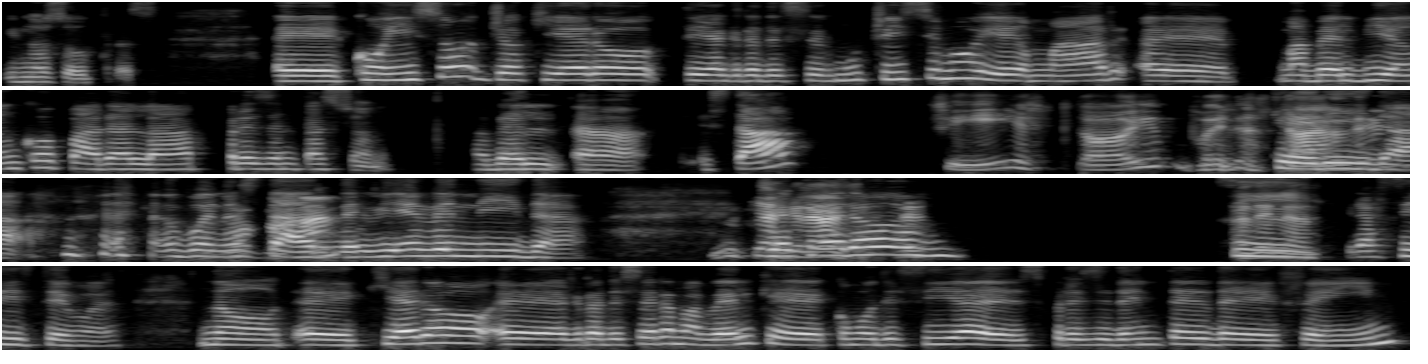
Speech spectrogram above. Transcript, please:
y nosotras. Eh, con eso yo quiero te agradecer muchísimo y llamar eh, Mabel Bianco para la presentación. Mabel, uh, ¿está? Sí, estoy. Buenas tardes. Querida, buenas tardes, bienvenida. Muchas gracias. Sí, gracias, No, eh, quiero eh, agradecer a Mabel, que como decía es presidente de FEIM,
